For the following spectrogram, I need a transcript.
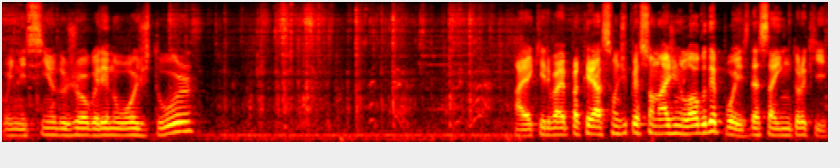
O inicinho do jogo ali no World Tour. Aí aqui ele vai pra criação de personagem logo depois dessa intro aqui.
